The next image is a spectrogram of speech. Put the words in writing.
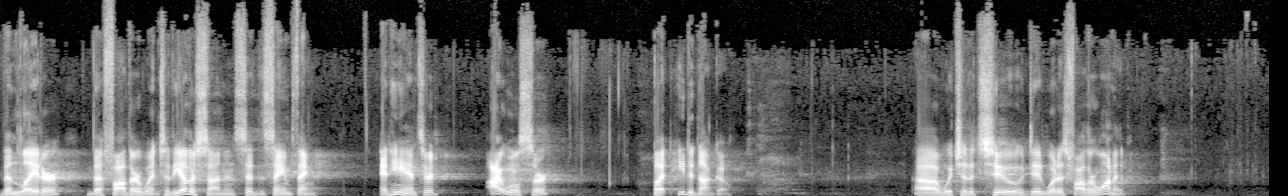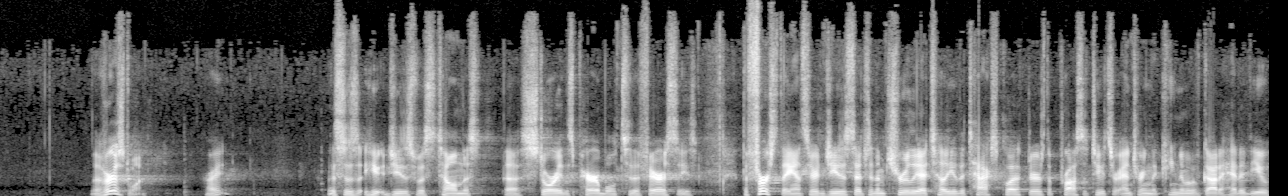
Then later, the father went to the other son and said the same thing. And he answered, I will, sir. But he did not go. Uh, which of the two did what his father wanted? The first one, right? This is he, Jesus was telling this uh, story, this parable to the Pharisees. The first they answered, and Jesus said to them, Truly I tell you, the tax collectors, the prostitutes are entering the kingdom of God ahead of you.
